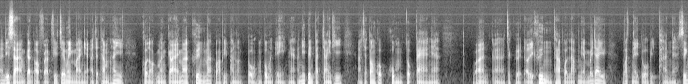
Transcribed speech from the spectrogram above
อันที่ 3 การออกแบบฟีเจอร์ใหม่ๆเนี่ยอาจจะทำให้คนออกกำลังกายมากขึ้นมากกว่าผลิตภัณฑ์ของตัวของตัวมันเองนะอันนี้เป็นปัจจัยที่อาจจะต้องควบคุมตัวแปรเนี่ยว่าจะเกิดอะไรขึ้นถ้าผลลัพธ์เนี่ยไม่ได้วัดในตัวผลิตภัณฑ์นะซึ่ง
